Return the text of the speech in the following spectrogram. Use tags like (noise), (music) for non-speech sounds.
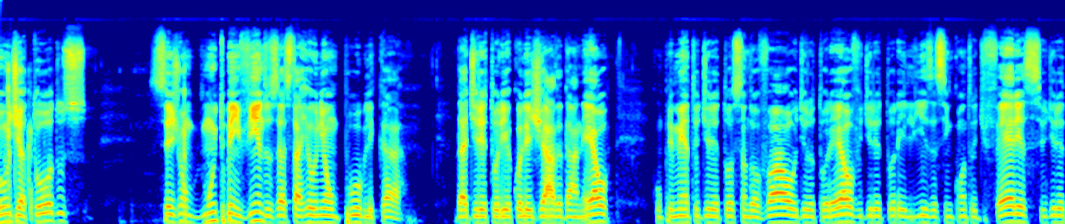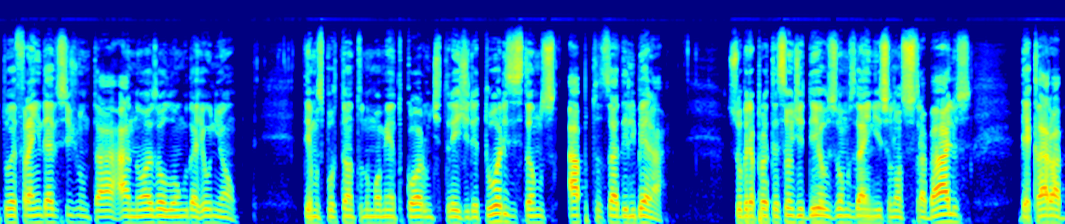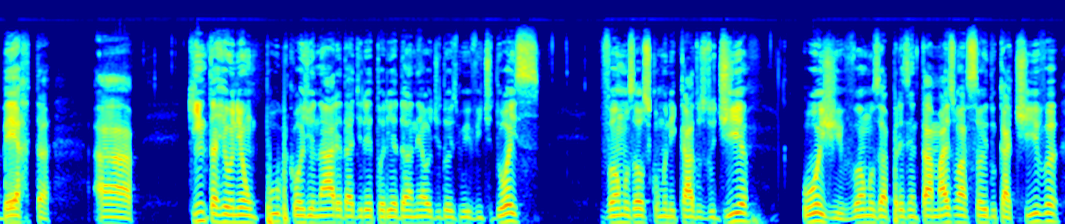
Bom dia a todos. Sejam muito bem-vindos a esta reunião pública da diretoria colegiada da ANEL. Cumprimento o diretor Sandoval, o diretor Elvio, o diretor Elisa se encontra de férias, e o diretor Efraim deve se juntar a nós ao longo da reunião. Temos, portanto, no momento, quórum de três diretores, estamos aptos a deliberar. Sobre a proteção de Deus, vamos dar início aos nossos trabalhos. Declaro aberta a quinta reunião pública ordinária da diretoria da ANEL de 2022. Vamos aos comunicados do dia. Hoje vamos apresentar mais uma ação educativa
